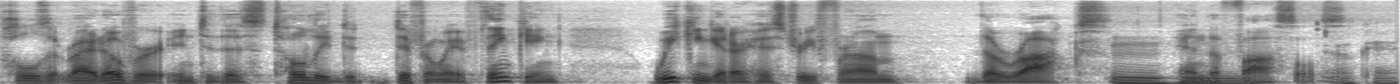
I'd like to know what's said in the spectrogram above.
pulls it right over into this totally di- different way of thinking. We can get our history from the rocks and the fossils, Okay.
